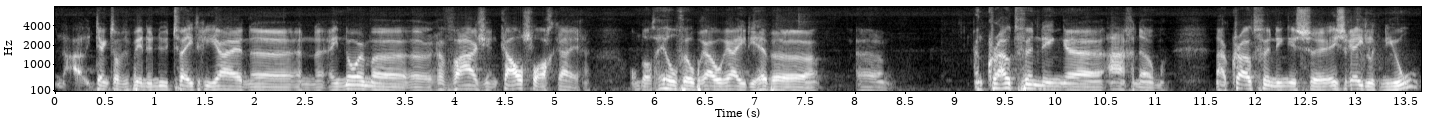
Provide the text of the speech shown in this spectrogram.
Nou, ik denk dat we binnen nu twee, drie jaar een, eh, een enorme eh, ravage en kaalslag krijgen. Omdat heel veel brouwerijen die hebben eh, een crowdfunding eh, aangenomen. Nou, crowdfunding is, eh, is redelijk nieuw.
